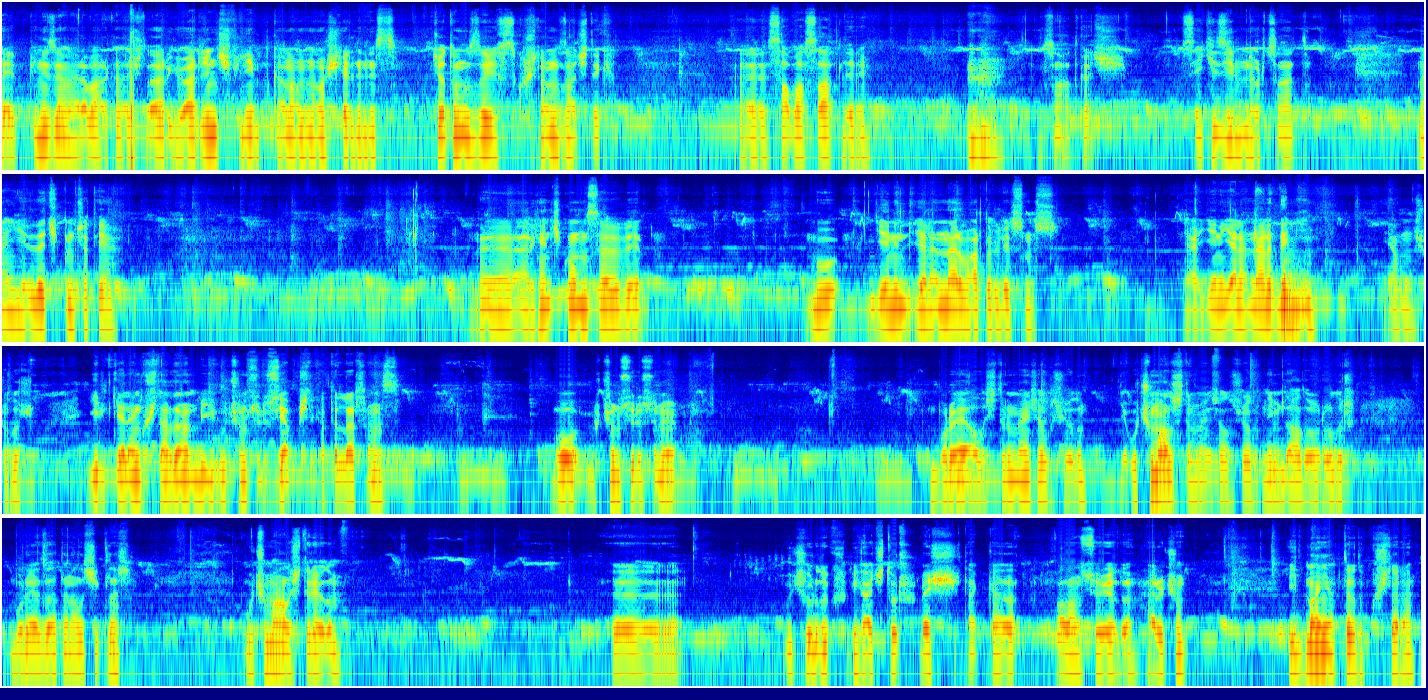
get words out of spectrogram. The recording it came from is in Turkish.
Hepinize merhaba arkadaşlar. Güvercin Çiftliğim kanalına hoş geldiniz. Çatımızdayız. Kuşlarımızı açtık. Ee, sabah saatleri. saat kaç? 8.24 saat. Ben 7'de çıktım çatıya. Ee, erken çıkmamın sebebi bu yeni gelenler vardı biliyorsunuz. Ya yeni gelenler demeyeyim. Yanlış olur. İlk gelen kuşlardan bir uçum sürüsü yapmıştık hatırlarsanız. O uçum sürüsünü buraya alıştırmaya çalışıyordum. Ya uçuma alıştırmaya çalışıyordum diyeyim daha doğru olur. Buraya zaten alışıklar. Uçuma alıştırıyordum. Ee, uçurduk birkaç tur. 5 dakika falan sürüyordu her uçum. İdman yaptırdık kuşlara.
